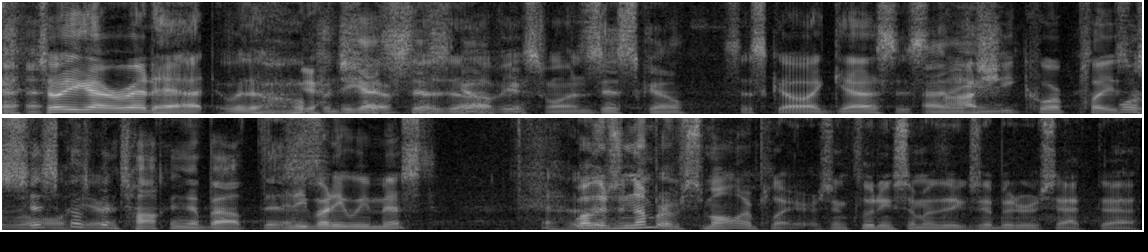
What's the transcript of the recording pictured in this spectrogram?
so you got Red Hat with OpenShift yeah. as an obvious one. Cisco. Cisco, I guess, is I mean, HashiCorp plays well, a role Cisco's here. been talking about this. Anybody we missed? Well, there's a number of smaller players, including some of the exhibitors at the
